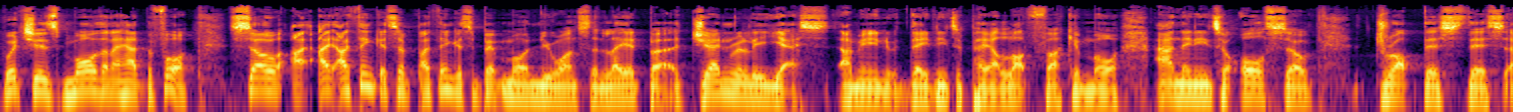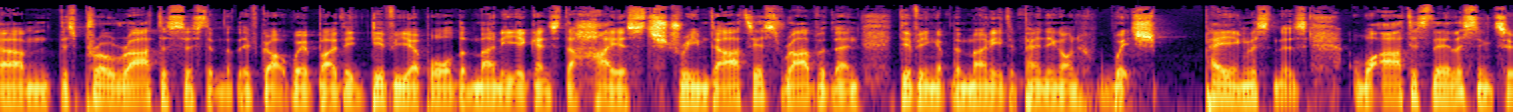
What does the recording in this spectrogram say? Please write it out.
Which is more than I had before. So I, I think it's a, I think it's a bit more nuanced than layered, but generally, yes. I mean, they need to pay a lot fucking more and they need to also drop this, this, um, this pro rata system that they've got whereby they divvy up all the money against the highest streamed artists rather than divvying up the money depending on which paying listeners what artists they're listening to.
